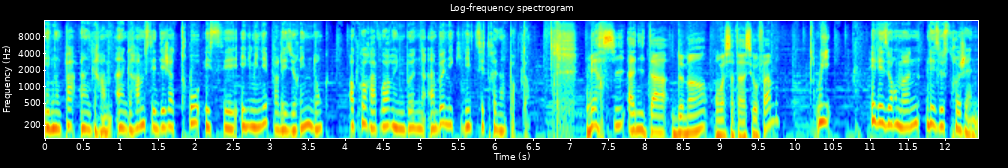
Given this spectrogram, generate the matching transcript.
Et non pas un gramme. Un gramme c'est déjà trop et c'est éliminé par les urines. Donc encore avoir une bonne, un bon équilibre c'est très important. Merci Anita. Demain, on va s'intéresser aux femmes? Oui, et les hormones, les œstrogènes.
